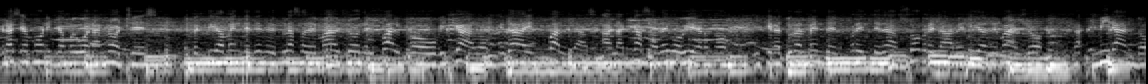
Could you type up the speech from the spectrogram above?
Gracias Mónica, muy buenas noches. Efectivamente desde Plaza de Mayo, en el palco ubicado que da espaldas a la Casa de Gobierno y que naturalmente el frente da sobre la Avenida de Mayo, mirando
